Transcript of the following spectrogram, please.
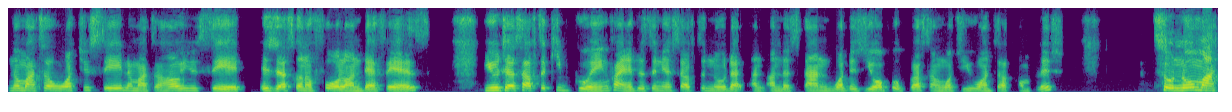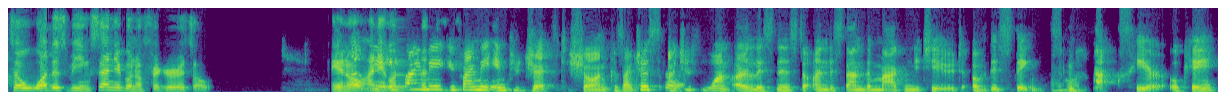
no matter what you say no matter how you say it it's just going to fall on deaf ears you just have to keep going find it within yourself to know that and understand what is your purpose and what you want to accomplish so no matter what is being said you're going to figure it out you know and you're gonna. if i may if i may interject sean because i just sure. i just want our listeners to understand the magnitude of this thing mm-hmm. some facts here okay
